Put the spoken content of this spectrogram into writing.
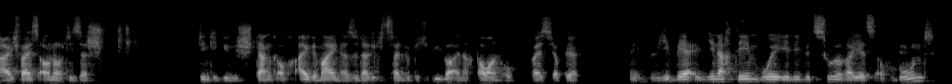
Aber ich weiß auch noch, dieser stinkige Gestank auch allgemein. Also da riecht es halt wirklich überall nach Bauernhof. Ich weiß nicht, ob ihr, je nachdem, wo ihr, liebe Zuhörer, jetzt auch wohnt.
